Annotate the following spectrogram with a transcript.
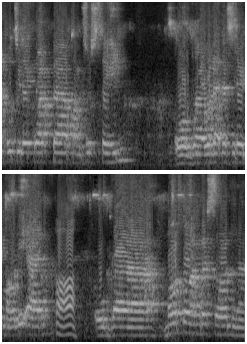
na po sila kwarta pang sustain o wala na sila maulian Oo. ug uh, moto ang rason na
